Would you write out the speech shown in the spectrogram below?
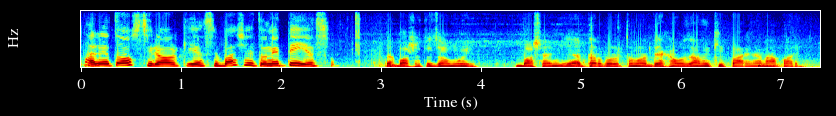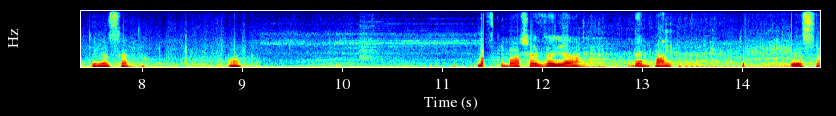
আরে এত অস্থির আর কি আছে? বাসায় তো নেতেই আছো। বাসায় তো যাবোই। বাসায় নিয়ে তারপরে তোমরা দেখাবো যে আমি কি পারি না না পারি ঠিক আছে? হুম? বাসায় যাইয়া দেখবান ঠিক আছে?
